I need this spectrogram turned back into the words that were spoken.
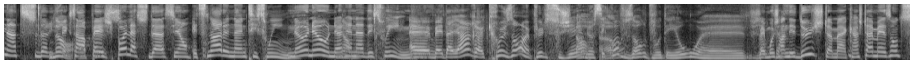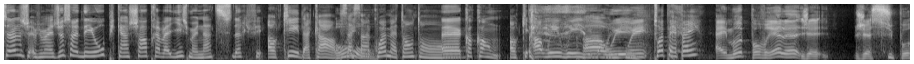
un antisudorifique. Ça empêche pas la sudation. It's not an anti-swing. No, no, not Non. another swing. Euh, ben, D'ailleurs, creusons un peu le sujet. Oh, là. C'est ah quoi, ouais? vous autres, vos déos? euh, vous Ben, moi, j'en ai deux, justement. Quand j'étais à la maison toute seule, je je mets juste un déo, puis quand je sors travailler, je mets un antisudorifique. OK, d'accord. Ça Oh. sent quoi, mettons, ton... Euh, cocombe. OK. Ah oui, oui. Ah bon, oui. Oui. Toi, Pimpin? Hey, moi, pour vrai, là, je, je suis pas.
